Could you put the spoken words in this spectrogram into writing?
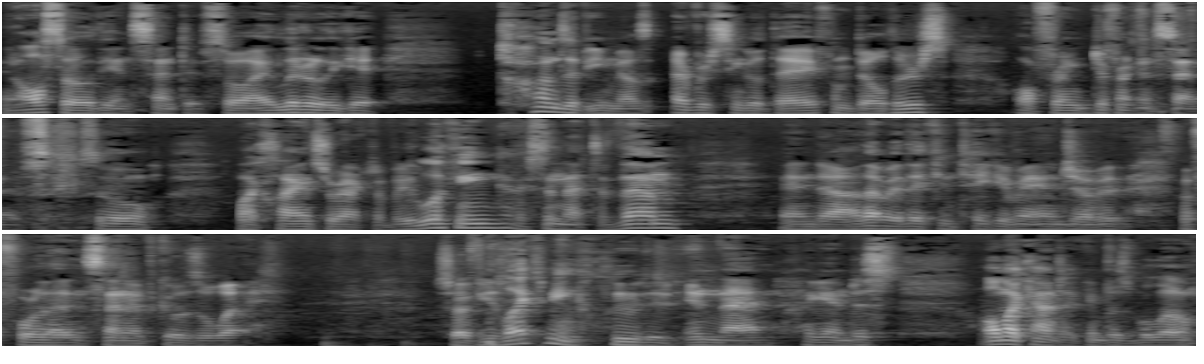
and also the incentives. So I literally get tons of emails every single day from builders offering different incentives. So my clients are actively looking, I send that to them, and uh, that way they can take advantage of it before that incentive goes away. So if you'd like to be included in that, again, just all my contact info is below.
